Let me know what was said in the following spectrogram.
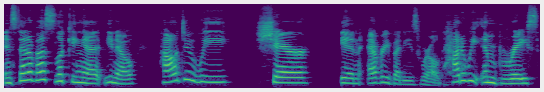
Instead of us looking at, you know, how do we share in everybody's world? How do we embrace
